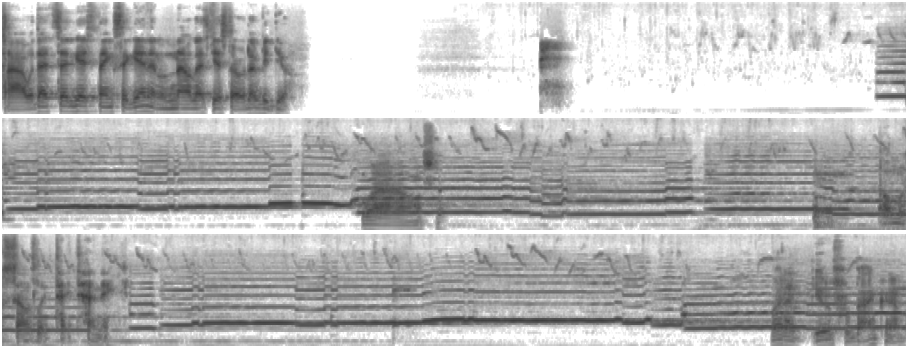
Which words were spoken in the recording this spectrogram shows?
uh, with that said guys thanks again and now let's get started with the video Wow. Almost sounds like Titanic. What a beautiful background.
